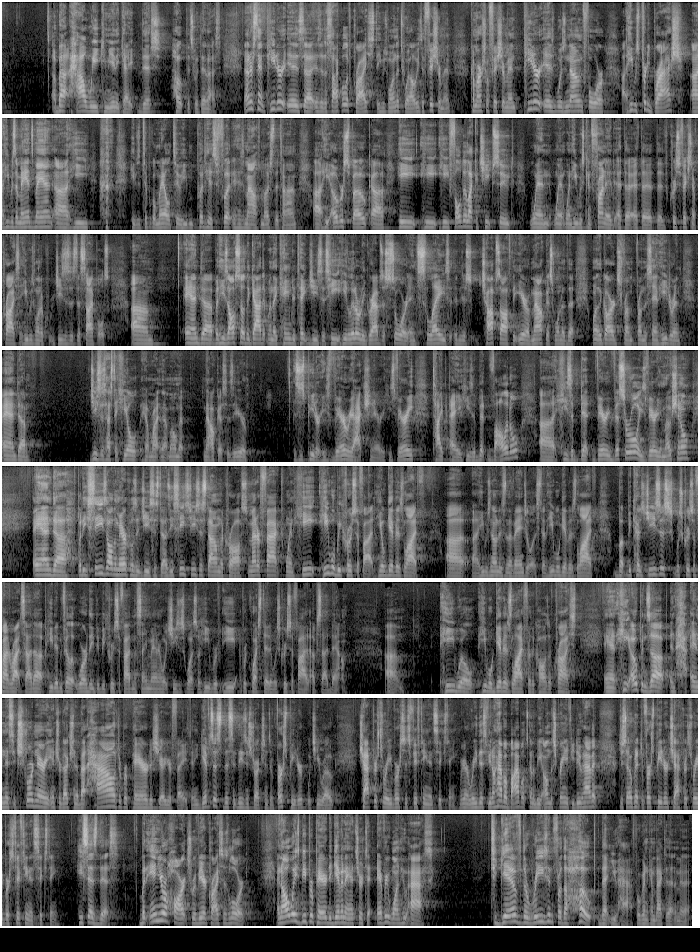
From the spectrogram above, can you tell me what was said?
about how we communicate this hope that's within us. Now understand, Peter is, uh, is a disciple of Christ. He was one of the 12. He's a fisherman, commercial fisherman. Peter is, was known for, uh, he was pretty brash. Uh, he was a man's man. Uh, he, he was a typical male, too. He put his foot in his mouth most of the time. Uh, he overspoke. Uh, he, he, he folded like a cheap suit when, when, when he was confronted at, the, at the, the crucifixion of Christ, that he was one of Jesus' disciples. Um, and, uh, but he's also the guy that when they came to take Jesus, he, he literally grabs a sword and slays and just chops off the ear of Malchus, one of the, one of the guards from, from the Sanhedrin. And um, Jesus has to heal him right in that moment, Malchus, his ear. This is Peter. He's very reactionary. He's very type A. He's a bit volatile. Uh, he's a bit very visceral. He's very emotional. And, uh, but he sees all the miracles that Jesus does. He sees Jesus die on the cross. Matter of fact, when he, he will be crucified, he'll give his life. Uh, uh, he was known as an evangelist, and he will give his life. But because Jesus was crucified right side up, he didn't feel it worthy to be crucified in the same manner in which Jesus was. So he, re- he requested and was crucified upside down. Um, he, will, he will give his life for the cause of Christ. And he opens up in, in this extraordinary introduction about how to prepare to share your faith. And he gives us this, these instructions in 1 Peter, which he wrote, chapter 3, verses 15 and 16. We're going to read this. If you don't have a Bible, it's going to be on the screen. If you do have it, just open it to 1 Peter chapter 3, verse 15 and 16. He says this But in your hearts revere Christ as Lord, and always be prepared to give an answer to everyone who asks, to give the reason for the hope that you have. We're going to come back to that in a minute.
